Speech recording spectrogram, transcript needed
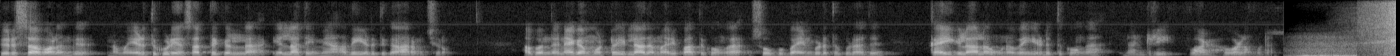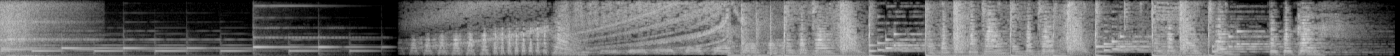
பெருசாக வளர்ந்து நம்ம எடுத்துக்கூடிய சத்துக்களில் எல்லாத்தையுமே அதை எடுத்துக்க ஆரம்பிச்சிடும் அப்போ இந்த நெகம் மட்டும் இல்லாத மாதிரி பார்த்துக்கோங்க சோப்பு பயன்படுத்தக்கூடாது. கைகளால் உணவை எடுத்துக்கோங்க. நன்றி. வாழ்க வளமுடன்.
